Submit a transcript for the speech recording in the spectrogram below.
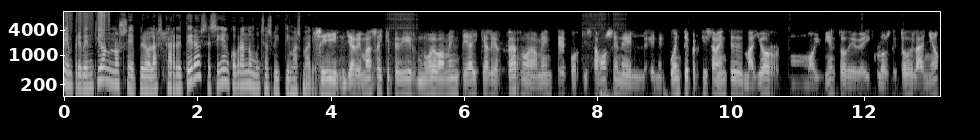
en prevención, no sé, pero las carreteras se siguen cobrando muchas víctimas, Mario. Sí, y además hay que pedir nuevamente, hay que alertar nuevamente, porque estamos en el, en el puente precisamente de mayor movimiento de vehículos de todo el año,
